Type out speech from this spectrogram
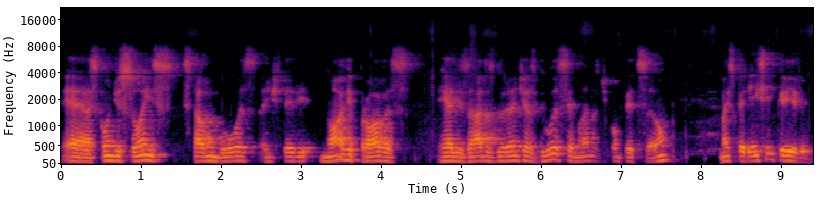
é, as condições estavam boas, a gente teve nove provas realizadas durante as duas semanas de competição, uma experiência incrível.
